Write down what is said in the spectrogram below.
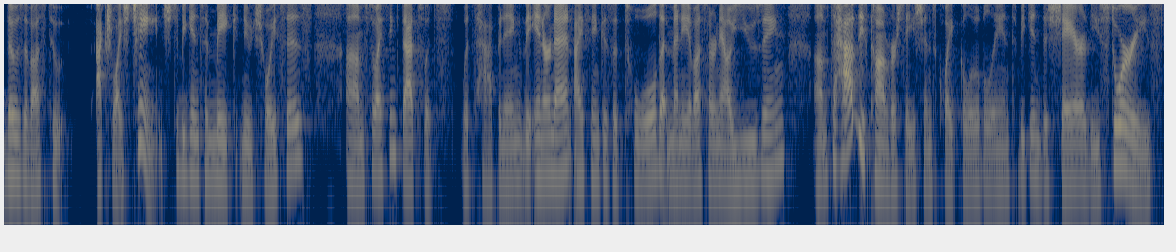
those of us, to actualize change, to begin to make new choices. Um, so I think that's what's what's happening. The internet, I think, is a tool that many of us are now using um, to have these conversations quite globally and to begin to share these stories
